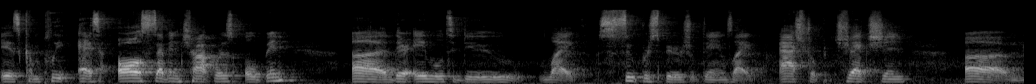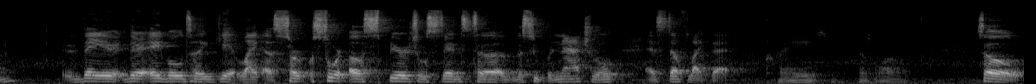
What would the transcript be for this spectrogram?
is complete has all seven chakras open, uh, they're able to do like super spiritual things like astral projection. Um, they they're able to get like a sort sort of spiritual sense to the supernatural and stuff like that. Crazy. That's wild. So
